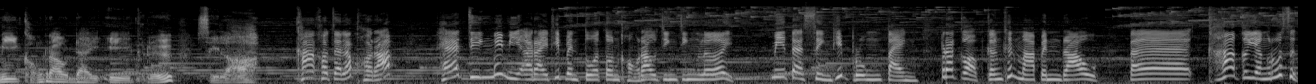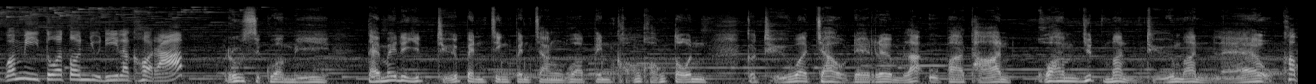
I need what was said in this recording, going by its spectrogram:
มีของเราใดอีกหรือศิลาข้าเข้าใจแล้วขอรับ แท้จริงไม่มีอะไรที่เป็นตัวตนของเราจริง ๆ เลย มีแต่สิ่งที่ปรุงแต่งประกอบกันขึ้นมาเป็นเรา แต่ข้าก็ยังรู้สึกว่ามีตัวตนอยู่ดีละขอรับ รู้สึกว่ามีแแต่ไม่ได้ยึดถือเป็นจริงเป็นจังว่าเป็นของของตน ก็ถือว่าเจ้าได้เริ่มละอุปาทาน ความยึดมั่นถือมั่นแล้ว ขอบ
